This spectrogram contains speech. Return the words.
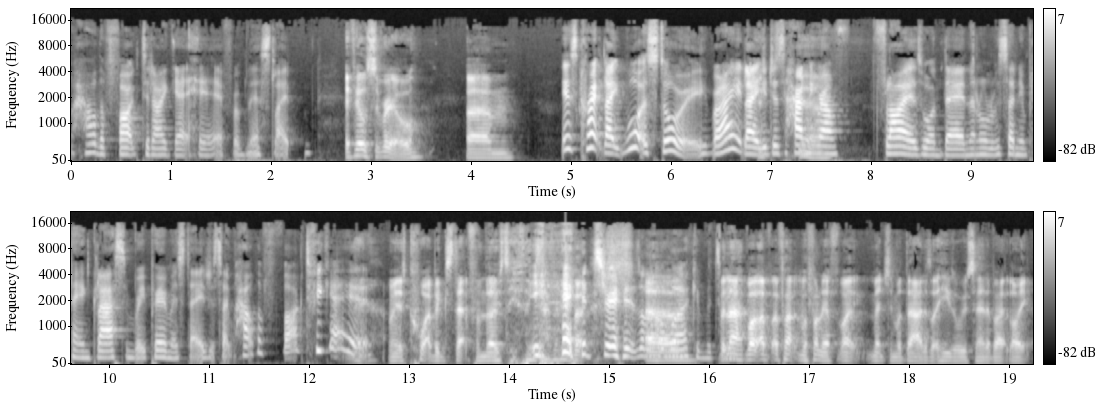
how the fuck did I get here from this? Like, It feels surreal. Um, it's correct. Like, what a story, right? Like you're just handing yeah. around flyers one day, and then all of a sudden you're playing Glastonbury Pyramid Stage. It's like, how the fuck did we get yeah. here? I mean, it's quite a big step from those two things. Yeah? But- true. There's a lot of Um, work in between. But no, but I, I found, funny like mentioned my dad is like he's always saying about like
